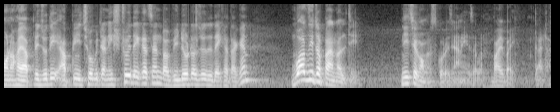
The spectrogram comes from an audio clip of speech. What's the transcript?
মনে হয়? আপনি যদি, আপনি ছবিটা নিশ্চয়ই দেখেছেন বা ভিডিওটা যদি দেখে থাকেন ওয়াজ ইট আ পেনাল্টি নিচে কমেন্টস করে জানিয়ে যাবেন। Bye bye tata.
